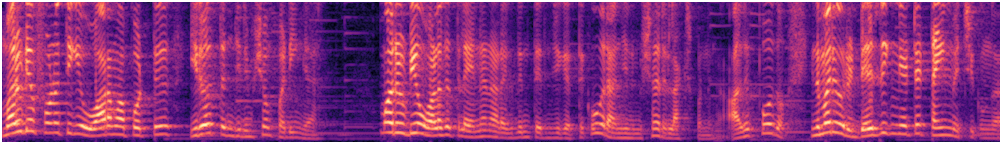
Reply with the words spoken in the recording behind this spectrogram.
மறுபடியும் ஃபோனை தூக்கி ஓரமாக போட்டு இருபத்தஞ்சு நிமிஷம் படிங்க. மறுபடியும் உலகத்தில் என்ன நடக்குதுன்னு தெரிஞ்சுக்கிறதுக்கு ஒரு அஞ்சு நிமிஷம் ரிலாக்ஸ் பண்ணுங்கள் அது போதும். இந்த மாதிரி ஒரு டெசிக்னேட்டட் டைம் வச்சுக்கோங்க.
